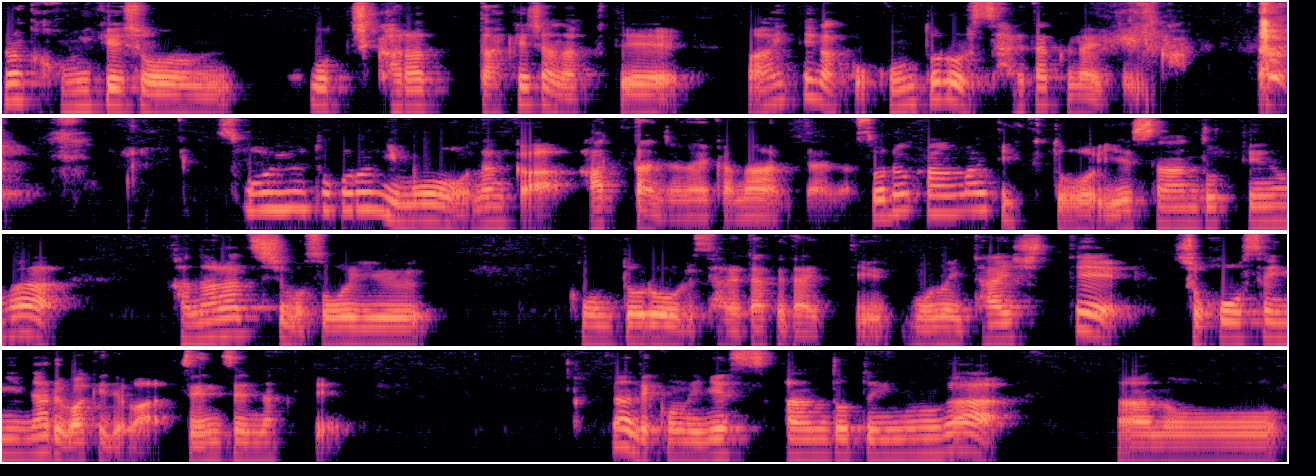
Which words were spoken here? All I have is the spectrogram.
なんかコミュニケーションの力だけじゃなくて、相手がこうコントロールされたくないというか、そういうところにもなんかあったんじゃないかな、みたいな。それを考えていくと、イエスっていうのが、必ずしもそういうコントロールされたくないっていうものに対して処方箋になるわけでは全然なくて。なので、このイエスというものが、あの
